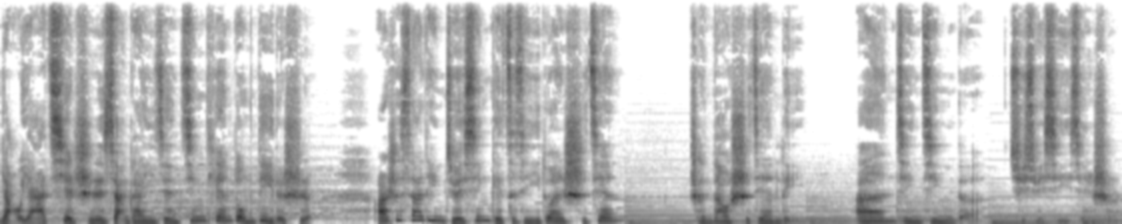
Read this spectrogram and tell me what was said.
咬牙切齿想干一件惊天动地的事，而是下定决心给自己一段时间，沉到时间里，安安静静的去学习一件事儿。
